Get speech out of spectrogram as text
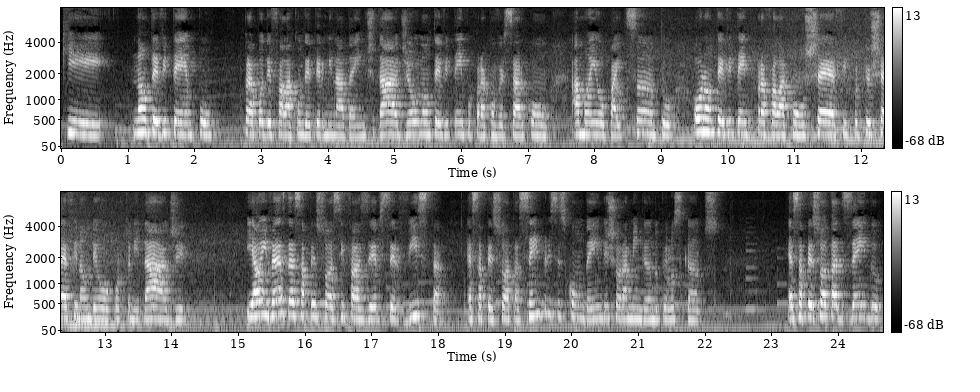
que não teve tempo para poder falar com determinada entidade, ou não teve tempo para conversar com a mãe ou o pai de santo, ou não teve tempo para falar com o chefe porque o chefe não deu oportunidade. E ao invés dessa pessoa se fazer ser vista, essa pessoa está sempre se escondendo e choramingando pelos cantos. Essa pessoa está dizendo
